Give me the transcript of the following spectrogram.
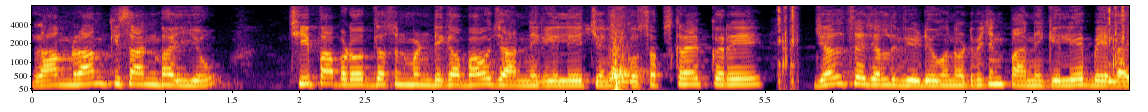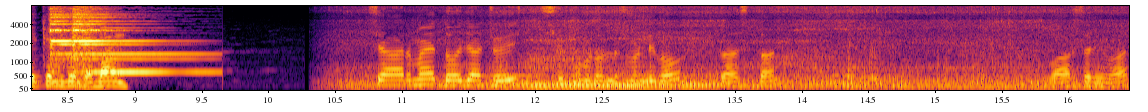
राम राम किसान भाइयों छिपा बड़ौद लहसुन मंडी का भाव जानने के लिए चैनल को सब्सक्राइब करें। जल्द से जल्द वीडियो को नोटिफिकेशन पाने के लिए बेल आइकन को दबाएँ। चार मई दो हज़ार चौबीस छिपा बड़ौद लहसुन मंडी भाव, राजस्थान। वार शनिवार।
